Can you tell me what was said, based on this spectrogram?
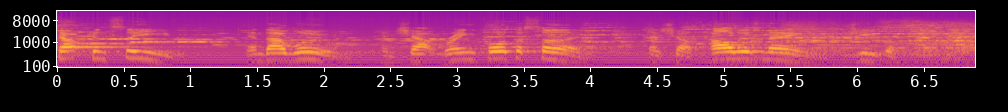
shalt conceive in thy womb, and shalt bring forth a son, and shall call his name Jesus.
